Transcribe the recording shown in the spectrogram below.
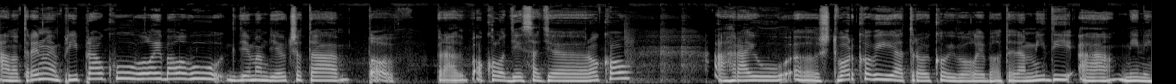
Áno, trénujem prípravku volejbalovú, kde mám dievčatá to, okolo 10 e, rokov a hrajú e, štvorkový a trojkový volejbal, teda midi a mini.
